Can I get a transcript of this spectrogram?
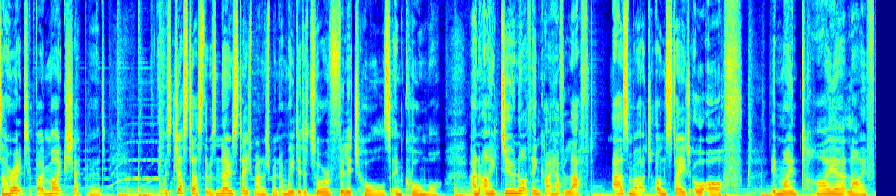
directed by Mike Shepherd. It was just us. There was no stage management, and we did a tour of village halls in Cornwall. And I do not think I have laughed as much on stage or off in my entire life.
